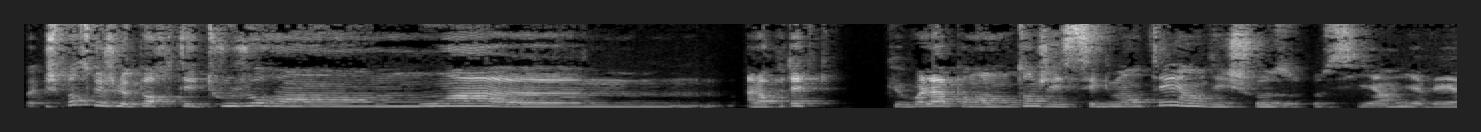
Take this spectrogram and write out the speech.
Bah, Je pense que je le portais toujours en moi. alors peut-être que voilà, pendant longtemps, j'ai segmenté hein, des choses aussi. Hein. Il y avait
